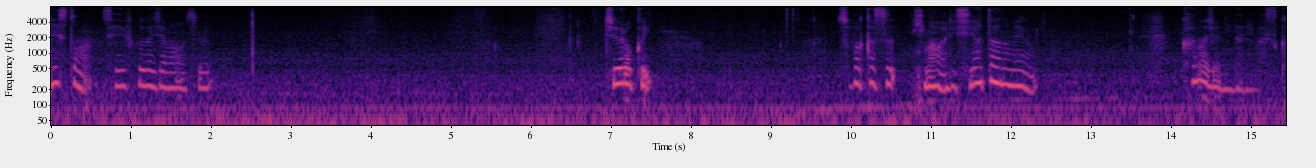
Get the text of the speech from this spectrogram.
ネストマン制服が邪魔をする。16位。そばかすひまわりシアターの恵み彼女になりますか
